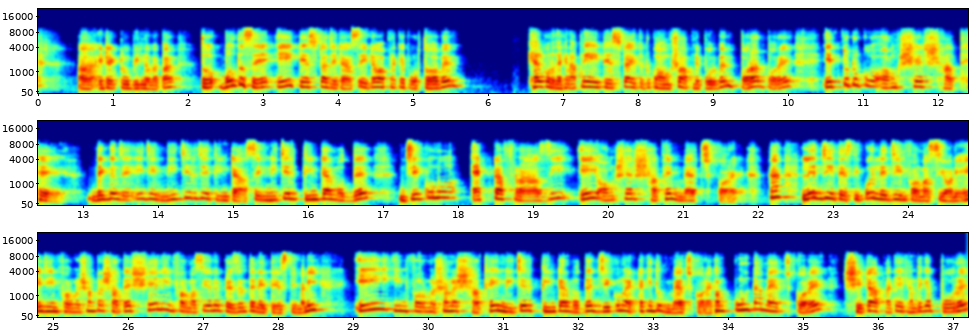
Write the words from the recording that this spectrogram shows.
এটা একটু ভিন্ন ব্যাপার। তো বলতেছে, এই টেস্টটা যেটা আছে, এটাও আপনাকে পড়তে হবে। খেয়াল করে দেখেন, আপনি এই টেস্টটা এতটুকু অংশ আপনি পড়বেন, পড়ার পরে এতটুকু অংশের সাথে দেখবেন যে এই যে নিচের যে তিনটা আছে, নিচের তিনটার মধ্যে যে কোনো একটা ফ্রাজই এই অংশের সাথে ম্যাচ করে। হ্যাঁ? I testi poi leggi informazioni এই যে ইনফরমেশনটার সাথে scegli informazioni presente nei testi মানে এই ইনফরমেশনের সাথে নিচের তিনটার মধ্যে যে কোনো একটা কিন্তু ম্যাচ করে। এখন কোনটা ম্যাচ করে সেটা আপনাকে এখান থেকে পড়ে,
